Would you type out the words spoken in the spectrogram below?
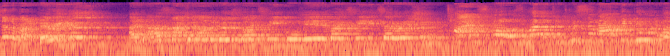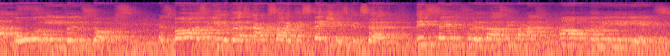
horizon, it accelerates. Very good. And as matter undergoes light speed or near light speed acceleration, Time slows relative to its surrounding universe. or even stops. As far as the universe outside this station is concerned, this sentence will have lasted perhaps half a million years.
